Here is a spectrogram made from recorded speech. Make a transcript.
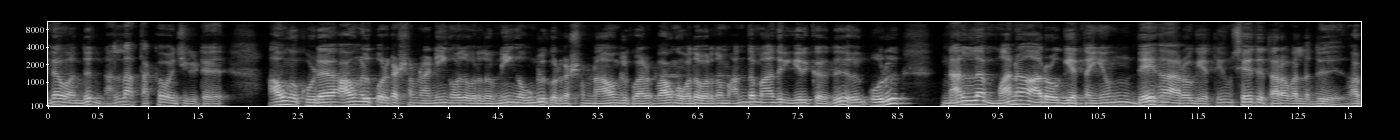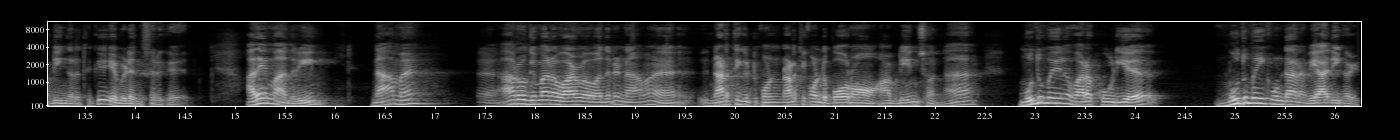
இதை வந்து நல்லா தக்க வச்சுக்கிட்டு அவங்க கூட அவங்களுக்கு ஒரு கஷ்டம்னா நீங்கள் உதவுறதும் நீங்கள் உங்களுக்கு ஒரு கஷ்டம்னா அவங்களுக்கு வர- அவங்க உதவுறதும் அந்த மாதிரி இருக்கிறது ஒரு நல்ல மன ஆரோக்கியத்தையும் தேக ஆரோக்கியத்தையும் சேர்த்து தர வல்லது அப்படிங்கிறதுக்கு எவிடன்ஸ் இருக்குது அதே மாதிரி நாம் ஆரோக்கியமான வாழ்வை வந்துட்டு நாம் நடத்திக்கிட்டு கொண்டு நடத்தி கொண்டு போகிறோம் அப்படின்னு சொன்னால் முதுமையில் வரக்கூடிய முதுமைக்கு உண்டான வியாதிகள்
